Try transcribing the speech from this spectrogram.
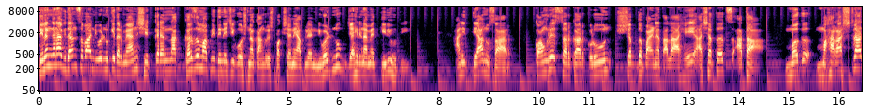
तेलंगणा विधानसभा निवडणुकीदरम्यान शेतकऱ्यांना कर्जमाफी देण्याची घोषणा काँग्रेस पक्षाने आपल्या निवडणूक जाहीरनाम्यात केली होती. आणि त्यानुसार काँग्रेस सरकारकडून शब्द पाळण्यात आला आहे अशातच आता मग महाराष्ट्रात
